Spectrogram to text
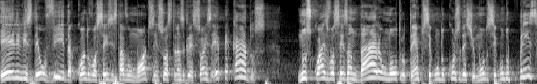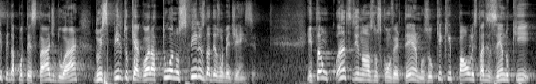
Ele lhes deu vida quando vocês estavam mortos em suas transgressões e pecados, nos quais vocês andaram no outro tempo, segundo o curso deste mundo, segundo o príncipe da potestade do ar, do espírito que agora atua nos filhos da desobediência. Então, antes de nós nos convertermos, o que que Paulo está dizendo que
